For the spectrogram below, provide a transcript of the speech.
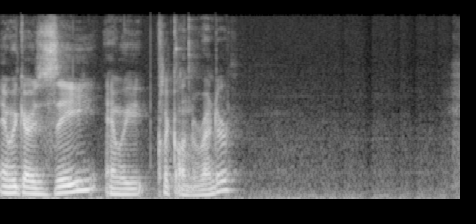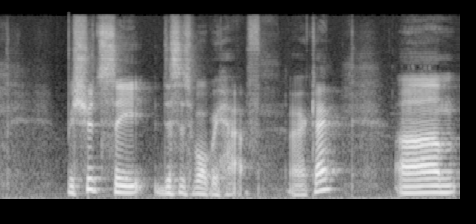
and we go Z and we click on render, we should see this is what we have, okay? Um,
